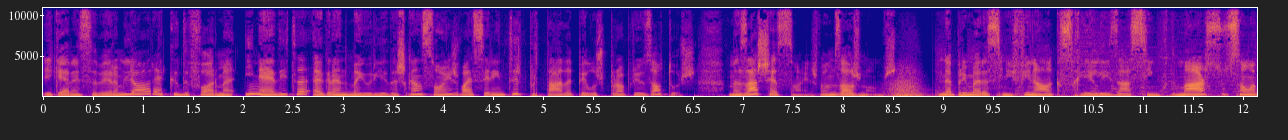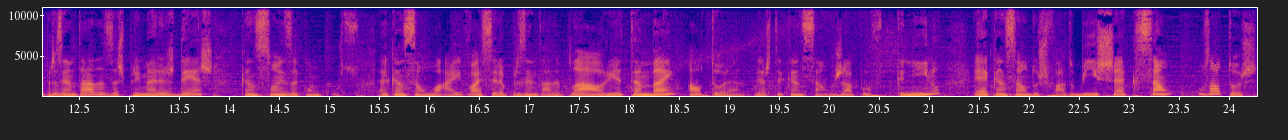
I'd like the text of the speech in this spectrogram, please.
e querem saber a melhor é que, de forma inédita, a grande maioria das canções vai ser interpretada pelos próprios autores. Mas há exceções, vamos aos nomes. Na primeira semifinal, que se realiza a 5 de março, são apresentadas as primeiras 10 canções canções a concurso. A canção Why vai ser apresentada pela Áurea, também autora desta canção. Já Povo Pequenino é a canção dos Fado Bicha, que são os autores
